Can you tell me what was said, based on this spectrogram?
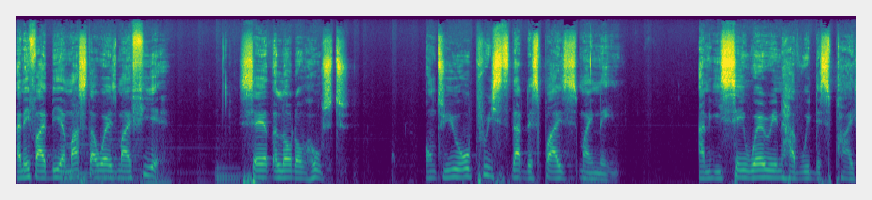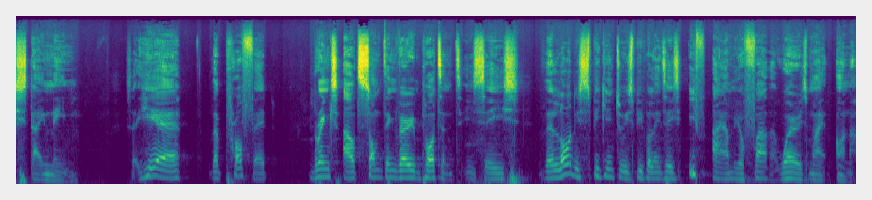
And if I be a master, where is my fear? Saith the Lord of hosts unto you, O priests that despise my name. And ye say, Wherein have we despised thy name? So here the prophet brings out something very important. He says, The Lord is speaking to his people and says, If I am your father, where is my honor?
